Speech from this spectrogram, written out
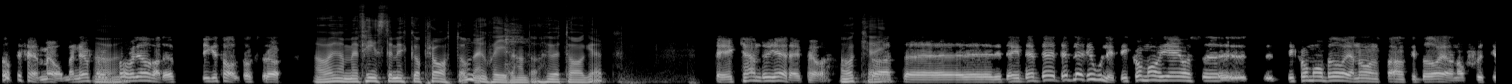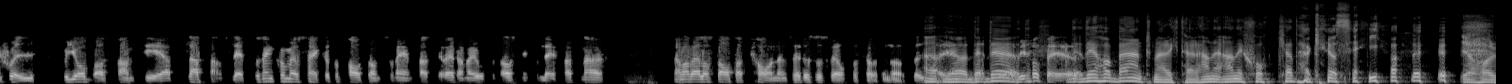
45 år men jag får, Ja. får väl göra det digitalt också då. Ja, ja, men finns det mycket att prata om den skivan då, överhuvudtaget? Det kan du ge dig på. Okej. Så att, eh, det, det, det, det blir roligt. Vi kommer, att ge oss, eh, vi kommer att börja någonstans i början av 77 och jobba oss fram till att plattan släpps. Och sen kommer jag säkert att prata om turnén fast jag redan har gjort ett avsnitt om det. För att när, när man väl har startat kranen så är det så svårt att få den att sluta Ja, ja, det, det, vi får se. det, det har Bernt märkt här. Han är, han är chockad här kan jag säga. Jag, har,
